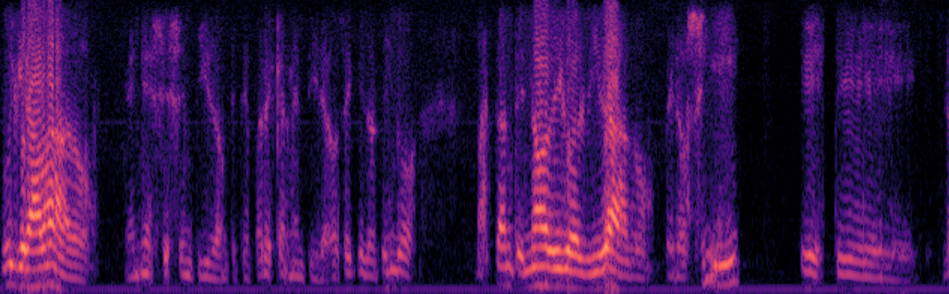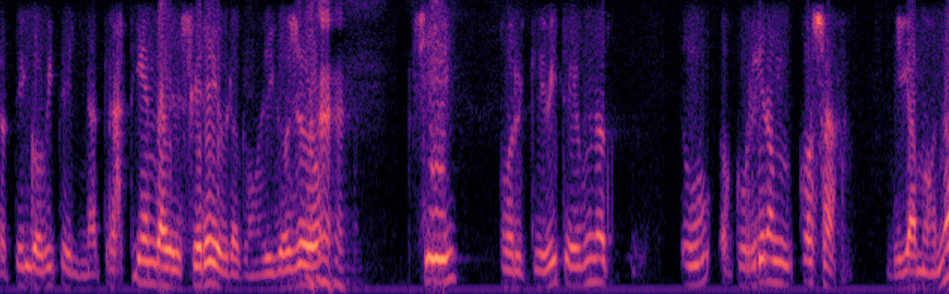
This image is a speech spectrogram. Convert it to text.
muy grabado en ese sentido, aunque te parezca mentira. O sea que lo tengo bastante, no digo olvidado, pero sí este, lo tengo, viste, en la trastienda del cerebro, como digo yo. Sí, porque, viste, uno ocurrieron cosas, digamos, no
